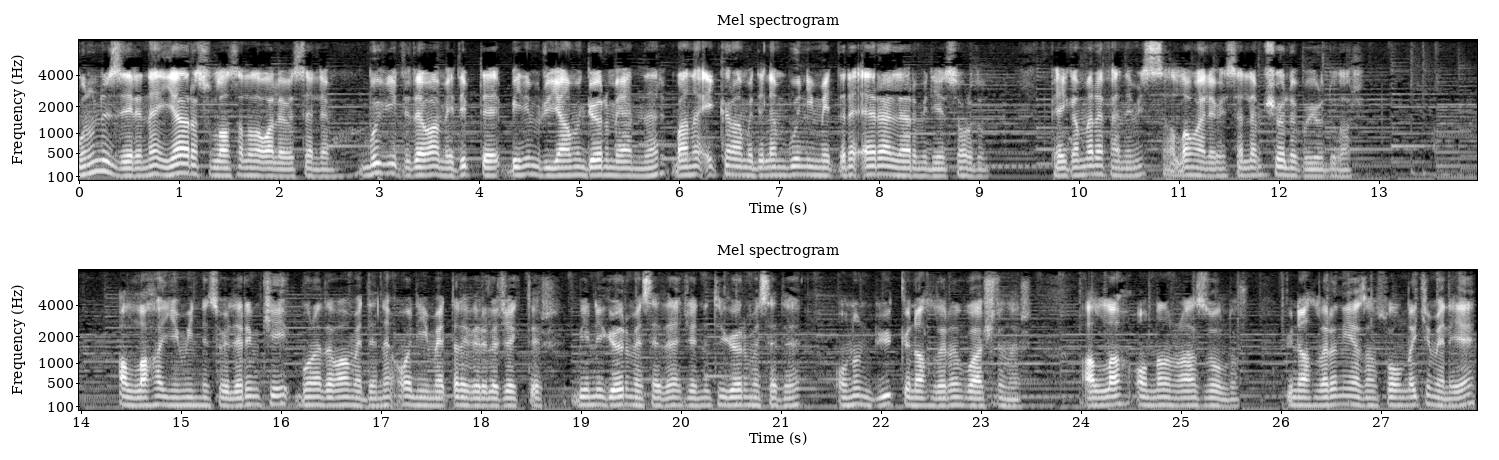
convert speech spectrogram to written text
Bunun üzerine ya Resulullah sallallahu aleyhi ve sellem bu video devam edip de benim rüyamı görmeyenler bana ikram edilen bu nimetlere ererler mi diye sordum. Peygamber Efendimiz sallallahu aleyhi ve sellem şöyle buyurdular. Allah'a yeminle söylerim ki buna devam edene o nimetler verilecektir. Beni görmese de cenneti görmese de onun büyük günahları bağışlanır. Allah ondan razı olur. Günahlarını yazan solundaki meleğe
